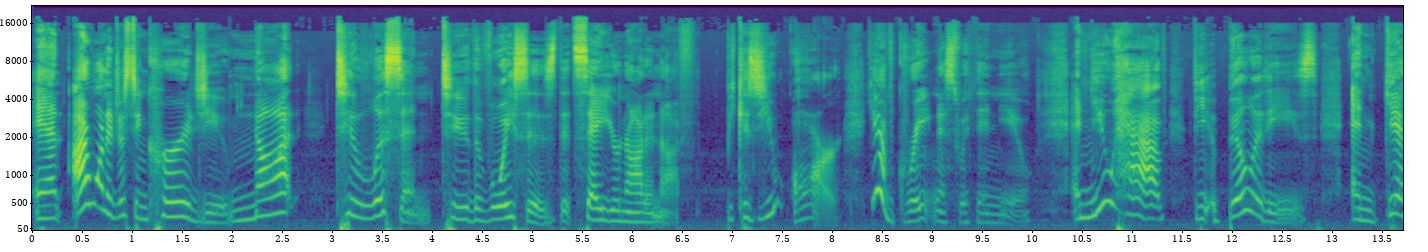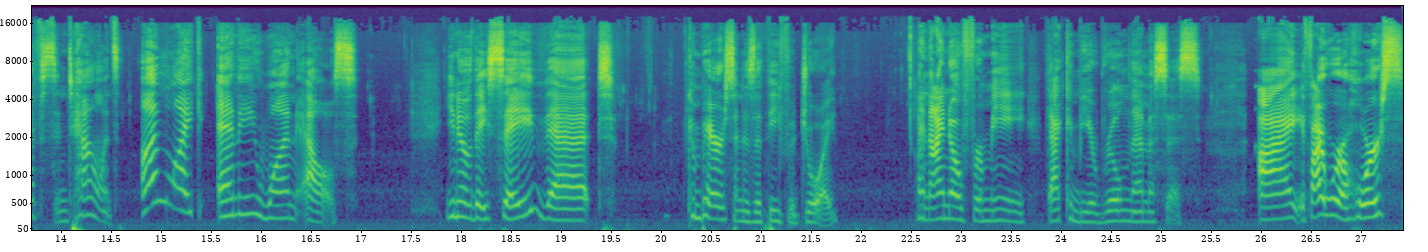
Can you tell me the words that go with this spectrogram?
And I want to just encourage you not to listen to the voices that say you're not enough because you are. You have greatness within you, and you have the abilities and gifts and talents unlike anyone else. You know, they say that comparison is a thief of joy. And I know for me, that can be a real nemesis. I if I were a horse,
